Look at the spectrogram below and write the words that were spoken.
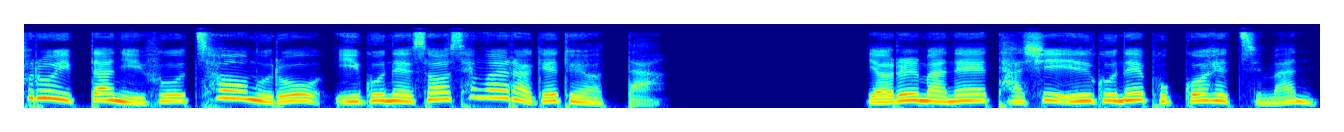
프로 입단 이후 처음으로 2군에서 생활하게 되었다. 열흘 만에 다시 1군에 복귀했지만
